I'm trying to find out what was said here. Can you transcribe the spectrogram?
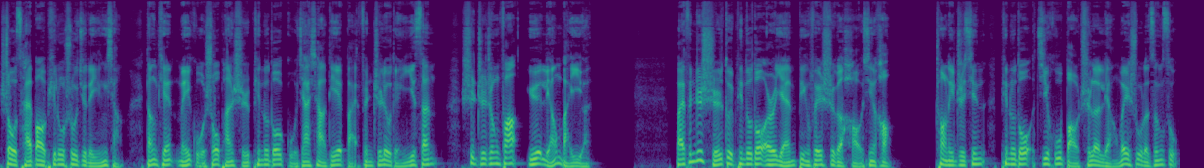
受财报披露数据的影响，当天美股收盘时，拼多多股价下跌百分之六点一三，市值蒸发约两百亿元。百分之十对拼多多而言并非是个好信号。创立至今，拼多多几乎保持了两位数的增速，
